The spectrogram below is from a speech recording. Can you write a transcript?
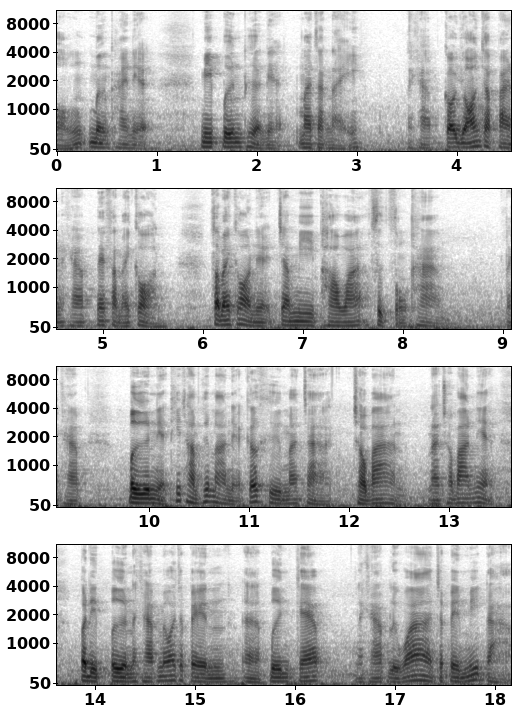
องเมืองไทยเนี่ยมีปืนเถื่อนเนี่ยมาจากไหนนะครับก็ย้อนกลับไปนะครับในสมัยก่อน สมัยก่อนเนี่ยจะมีภาวะศึกสงครามนะครับปืนเนี่ยที่ทำขึ้นมาเนี่ยก็คือมาจากชาวบ้านนะชาวบ้านเนี่ยประดิษฐ์ปืนนะครับไม่ว่าจะเป็นปืนแก๊ปนะครับหรือว่าจะเป็นมีดดาบ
